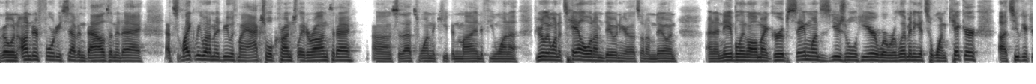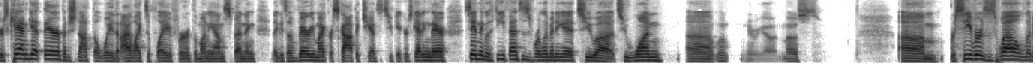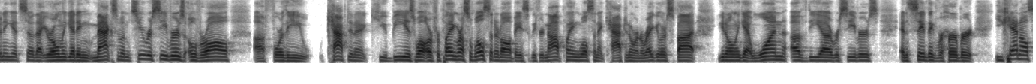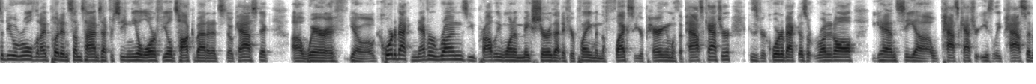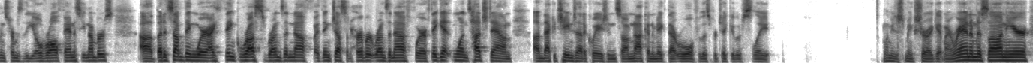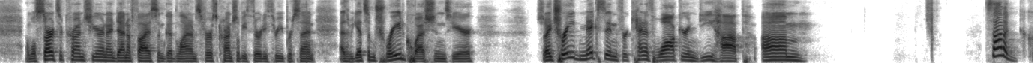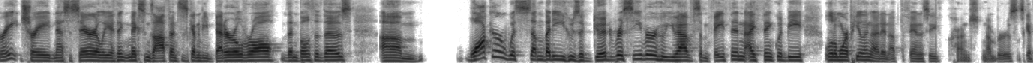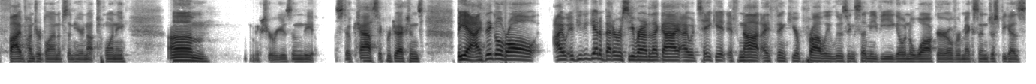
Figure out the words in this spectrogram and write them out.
We're going under 47,000 a day. That's likely what I'm going to do with my actual crunch later on today. Uh, so that's one to keep in mind if you want to, if you really want to tail what I'm doing here, that's what I'm doing. And enabling all my groups, same ones as usual here, where we're limiting it to one kicker. Uh, two kickers can get there, but it's not the way that I like to play for the money I'm spending. Like it's a very microscopic chance of two kickers getting there. Same thing with defenses. We're limiting it to uh, to one. Uh, well, here we go. At most um, receivers as well, limiting it so that you're only getting maximum two receivers overall uh, for the captain at QB as well, or for playing Russell Wilson at all, basically, if you're not playing Wilson at captain or in a regular spot, you can only get one of the uh, receivers. And it's the same thing for Herbert. You can also do a rule that I put in sometimes after seeing Neil Orfield talk about it at Stochastic, uh, where if you know a quarterback never runs, you probably want to make sure that if you're playing him in the flex, that you're pairing him with a pass catcher. Because if your quarterback doesn't run at all, you can see a pass catcher easily passive in terms of the overall fantasy numbers. Uh, but it's something where I think Russ runs enough. I think Justin Herbert runs enough where if they get one touchdown, um, that could change that equation. So I'm not going to make that rule for this particular slate. Let me just make sure I get my randomness on here. And we'll start to crunch here and identify some good lineups. First crunch will be 33% as we get some trade questions here. Should I trade Mixon for Kenneth Walker and D Hop? Um, it's not a great trade necessarily. I think Mixon's offense is going to be better overall than both of those. Um, Walker with somebody who's a good receiver who you have some faith in, I think would be a little more appealing. I didn't up the fantasy crunch numbers. Let's get 500 lineups in here, not 20. Um, make sure we're using the stochastic projections. But yeah, I think overall, I if you could get a better receiver out of that guy, I would take it. If not, I think you're probably losing some EV going to Walker over Mixon just because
